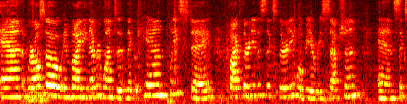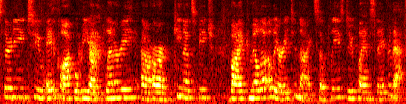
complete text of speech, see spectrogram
And we're also inviting everyone to, that can, please stay. 5:30 to 6:30 will be a reception, and 6:30 to 8 o'clock will be our plenary, uh, our keynote speech by Camila Alire tonight. So please do plan to stay for that.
